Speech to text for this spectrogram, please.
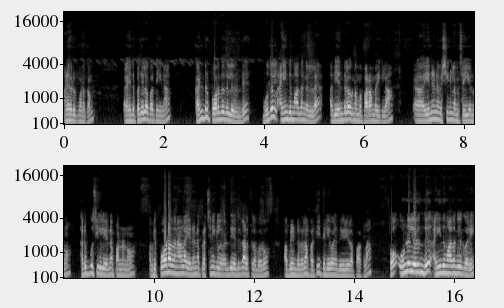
அனைவருக்கும் வணக்கம். இந்த பதிவில் பார்த்தீங்கன்னா கன்று பிறந்ததுலேருந்து முதல் ஐந்து மாதங்களில் அது எந்த அளவுக்கு நம்ம பராமரிக்கலாம் என்னென்ன விஷயங்கள் நம்ம செய்யணும் தடுப்பூசிகள் என்ன பண்ணணும் அப்படி போடாதனால என்னென்ன பிரச்சனைகள் வந்து எதிர்காலத்தில் வரும் அப்படின்றதெல்லாம் பற்றி தெளிவாக இந்த வீடியோவில் பார்க்கலாம் இப்போ ஒன்றுலேருந்து ஐந்து மாதங்களுக்கு வரை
